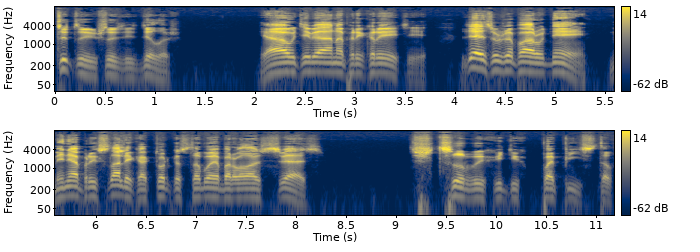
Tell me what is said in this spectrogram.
Ты-ты что здесь делаешь? Я у тебя на прикрытии. Здесь уже пару дней. Меня прислали, как только с тобой оборвалась связь. Чтоб их, этих попистов!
